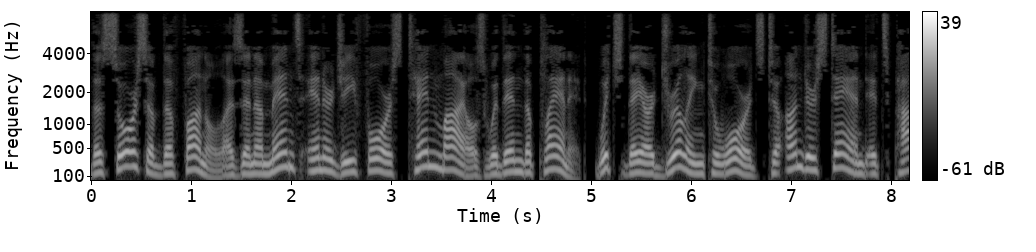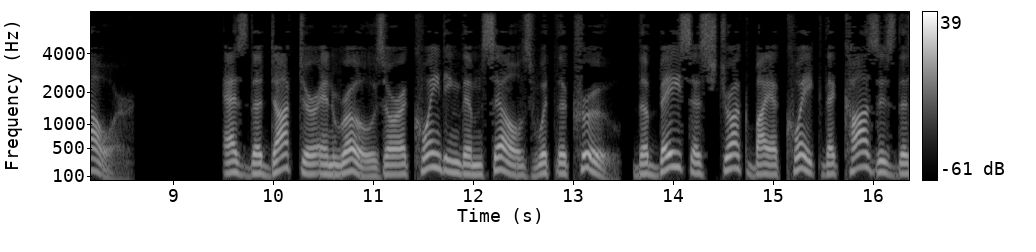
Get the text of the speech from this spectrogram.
The source of the funnel is an immense energy force 10 miles within the planet, which they are drilling towards to understand its power. As the Doctor and Rose are acquainting themselves with the crew, the base is struck by a quake that causes the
